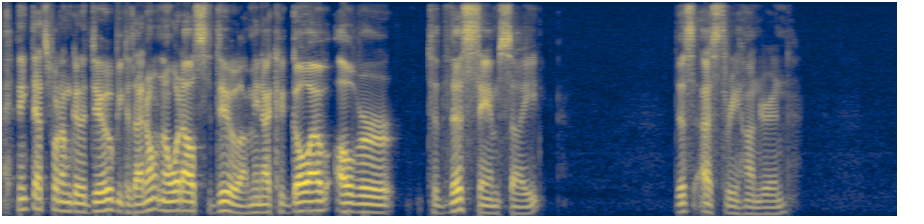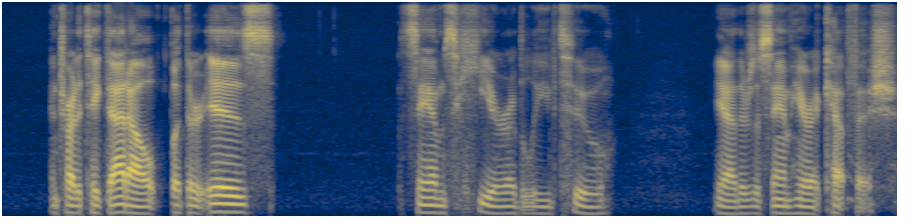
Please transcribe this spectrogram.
I think that's what I'm going to do because I don't know what else to do. I mean, I could go over to this SAM site, this S300, and try to take that out, but there is SAMs here, I believe, too. Yeah, there's a SAM here at Catfish.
